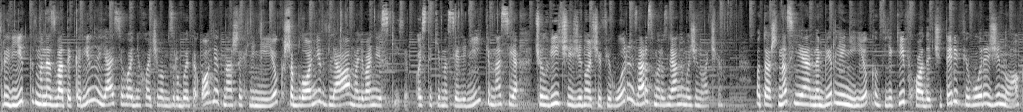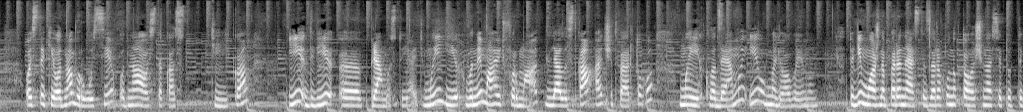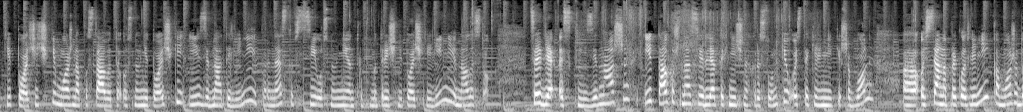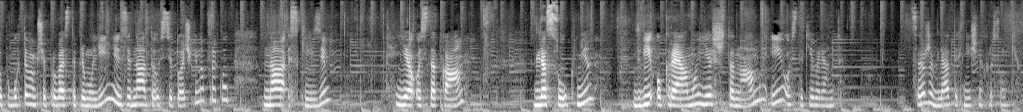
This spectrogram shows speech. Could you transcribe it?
Привіт! Мене звати Каріна. Я сьогодні хочу вам зробити огляд наших лінійок, шаблонів для малювання ескізів. Ось такі в нас є лінійки. В нас є чоловічі і жіночі фігури. Зараз ми розглянемо жіночі. Отож, в нас є набір лінійок, в який входить чотири фігури жінок. Ось такі: одна в русі, одна ось така стійка. І дві е, прямо стоять. Ми їх, вони мають формат для листка А4. Ми їх кладемо і обмальовуємо. Тоді можна перенести за рахунок того, що в нас є тут такі точечки, можна поставити основні точки і з'єднати лінії, і перенести всі основні антропометричні точки і лінії на листок. Це для ескізів наших, і також у нас є для технічних рисунків ось такі лінійки шаблони. Е, Ось ця, наприклад, лінійка може допомогти вам ще провести пряму лінію, з'єднати ось ці точки, наприклад, на ескізі. Є ось така для сукні. Дві окремо є штанами і ось такий варіант. Це вже для технічних рисунків.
